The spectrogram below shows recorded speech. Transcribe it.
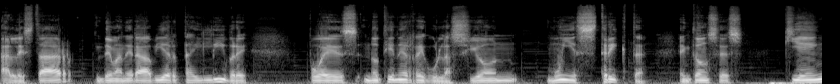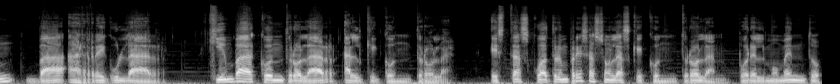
al estar de manera abierta y libre, pues no tiene regulación muy estricta. Entonces, ¿quién va a regular? ¿Quién va a controlar al que controla? Estas cuatro empresas son las que controlan por el momento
